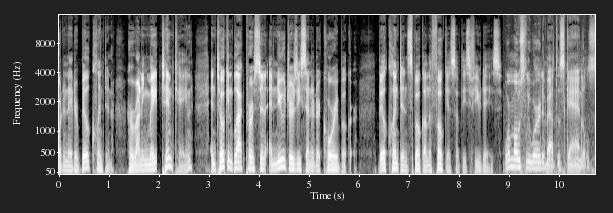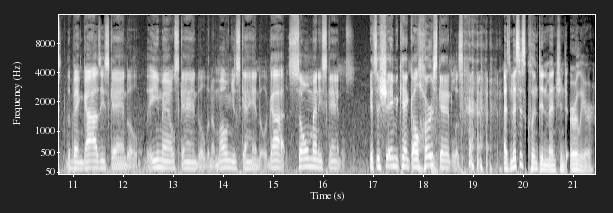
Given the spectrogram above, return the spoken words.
coordinator Bill Clinton, her running mate Tim Kaine, and token black person and New Jersey Senator Cory Booker. Bill Clinton spoke on the focus of these few days. We're mostly worried about the scandals the Benghazi scandal, the email scandal, the pneumonia scandal. God, so many scandals. It's a shame you can't call her scandalous. As Mrs. Clinton mentioned earlier,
